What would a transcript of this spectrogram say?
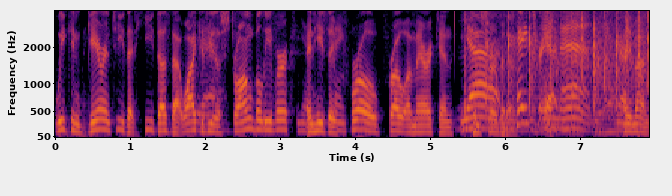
we can guarantee that he does that. Why? Because he's a strong believer Yes, and he's a pro pro American Yes, conservative. patriot. Amen. Amen.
